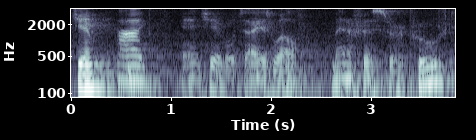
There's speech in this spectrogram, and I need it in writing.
Jim? Aye. And chair votes aye as well. Manifests are approved.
